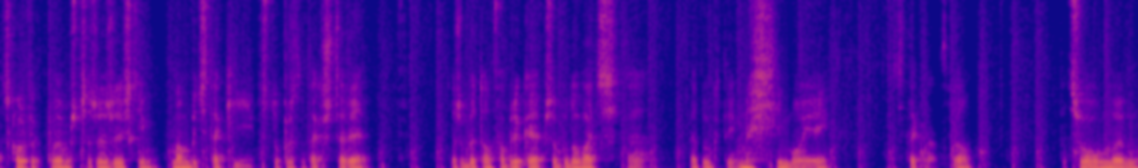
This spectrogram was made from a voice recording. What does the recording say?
Aczkolwiek powiem szczerze, że jeśli mam być taki w 100% szczery, żeby tą fabrykę przebudować e, według tej myśli mojej, że tak nazwę, potrzebowałbym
